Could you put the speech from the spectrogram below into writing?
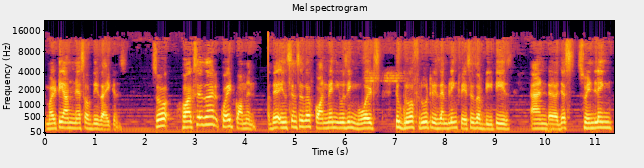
multi-armedness of these icons. So hoaxes are quite common There are instances of conmen using molds to grow fruit resembling faces of deities and uh, just swindling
